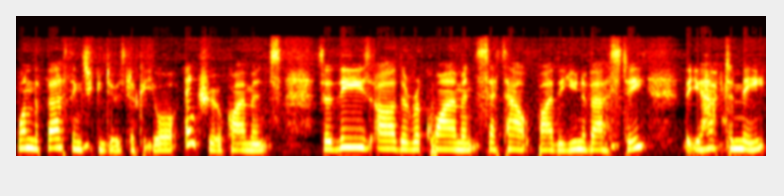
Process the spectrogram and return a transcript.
one of the first things you can do is look at your entry requirements. So, these are the requirements set out by the university that you have to meet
